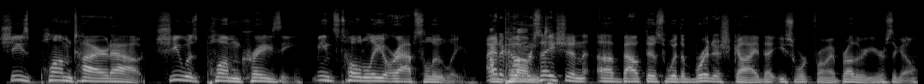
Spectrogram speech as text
She's plum tired out. She was plum crazy. Means totally or absolutely. I had a conversation about this with a British guy that used to work for my brother years ago.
